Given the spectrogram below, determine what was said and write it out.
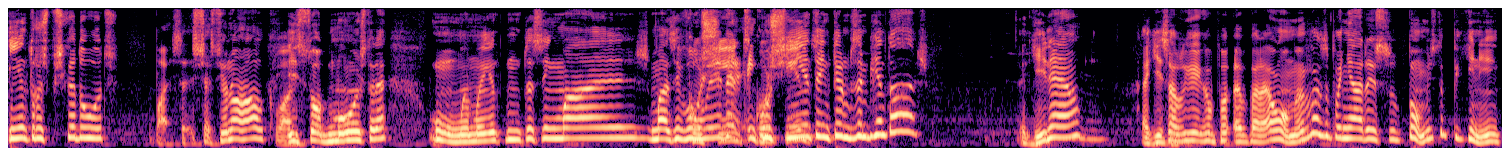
entre os pescadores. Pá, isso é excepcional. Claro. Isso só demonstra uma mente muito assim mais, mais evoluída Consciente, consciente, consciente. em termos ambientais. Aqui não. Aqui sabes o que é que eu pa- para? Oh, mas vais apanhar isso. Bom, isto é pequenininho.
